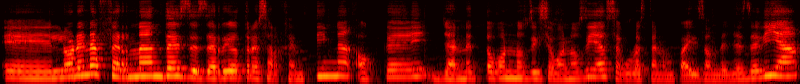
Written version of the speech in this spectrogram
Eh, Lorena Fernández desde Río 3, Argentina. Ok. Janet Tobón nos dice buenos días. Seguro está en un país donde ya es de día.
